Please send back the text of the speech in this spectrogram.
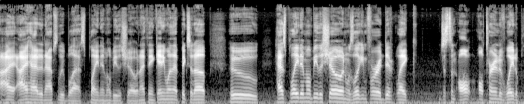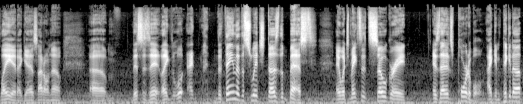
I I had an absolute blast playing MLB the show and I think anyone that picks it up who has played MLB the Show and was looking for a diff, like just an al- alternative way to play it, I guess I don't know. Um, this is it. Like well, I, the thing that the Switch does the best, and which makes it so great, is that it's portable. I can pick it up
